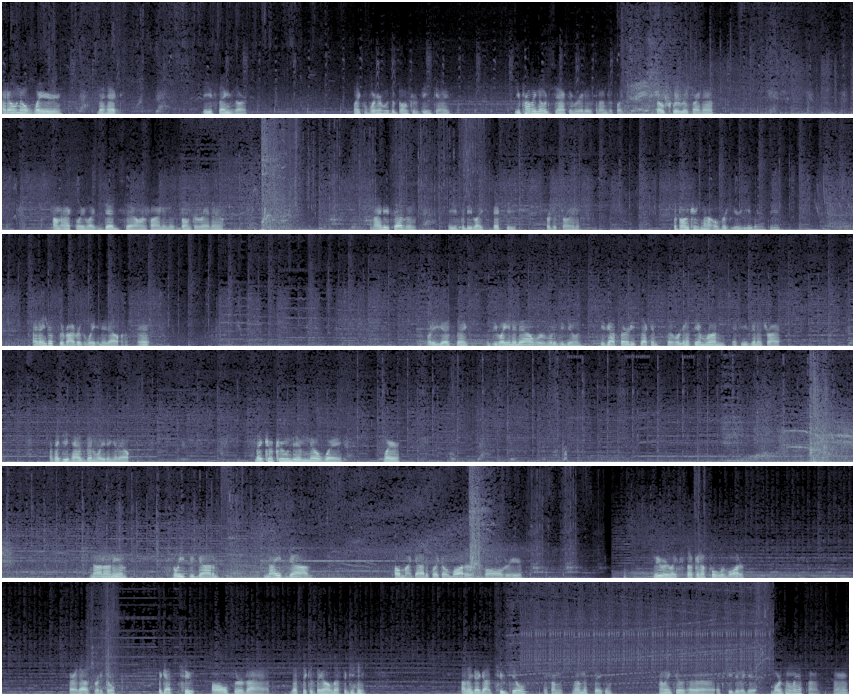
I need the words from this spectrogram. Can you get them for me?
I don't know where the heck these things are. Like, where would the bunker be, guys? You probably know exactly where it is, and I'm just like so clueless right now. I'm actually like dead set on finding this bunker right now. 97. It used to be like 50 for destroying it. The bunker's not over here either, dude. I think the survivor's waiting it out, right? What do you guys think? Is he waiting it out, or what is he doing? He's got 30 seconds, so we're gonna see him run if he's gonna try. I think he has been waiting it out. They cocooned him, no way. Where? Not on him. Sleep got him. Nice job. Oh my god, it's like a waterfall over here. We were like stuck in a pool of water. Alright, that was pretty cool. We got two, all survived. That's because they all left the game. I think I got two kills, if I'm not mistaken. How many kill, uh, XP did we get? More than last time. Alright.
